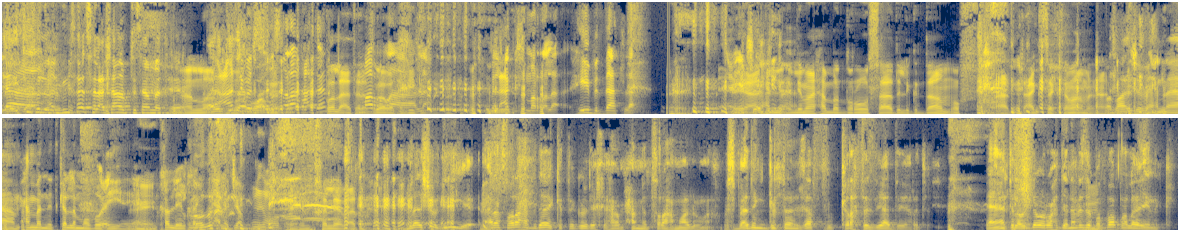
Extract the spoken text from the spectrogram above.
لا شوف المسلسل عشان ابتسامتها يعني. الله. صراحة طلعت الاسباب مرة الحقيقية. بالعكس مرة لا هي بالذات لا يعني شوف عاد إحنا- اللي ما يحب الضروس هذا اللي قدام أوف عاد عكسك تماما. والله شوف إحنا يا محمد نتكلم موضوعية إيه. يعني نخلي الخيط على جنب. إيه، نخليها بعد. لا شوف دقيقة. أنا بصراحة بداية كنت أقول يا أخي ها محمد صراحة معلومة بس بعدين قلت نغف وكرهته زيادة يا رجل. يعني أنت لو تدور واحدة نفسها. بالضبط الله يعينك.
